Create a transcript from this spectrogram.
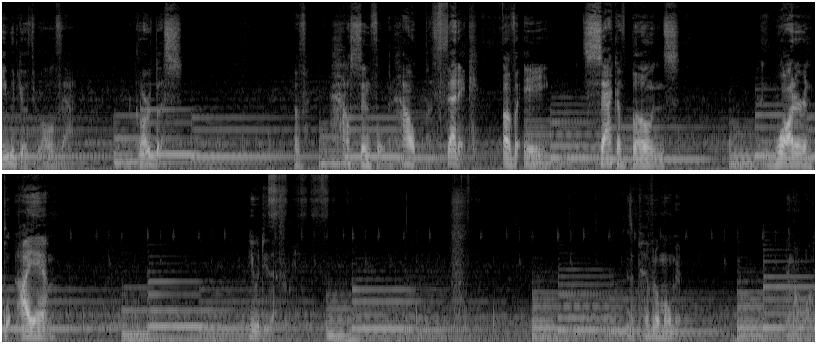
He would go through all of that, regardless of how sinful and how pathetic of a sack of bones and water and bl- I am. He would do that for me. It's a pivotal moment in my walk.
